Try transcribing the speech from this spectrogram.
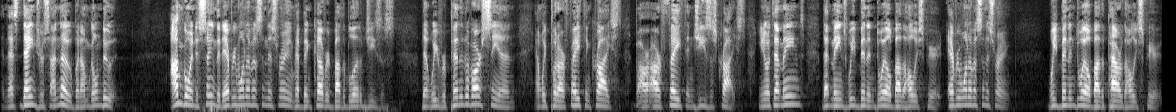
and that's dangerous, I know, but I'm going to do it. I'm going to assume that every one of us in this room have been covered by the blood of Jesus, that we repented of our sin and we put our faith in Christ, our, our faith in Jesus Christ. You know what that means? That means we've been indwelled by the Holy Spirit. Every one of us in this room, we've been indwelled by the power of the Holy Spirit.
